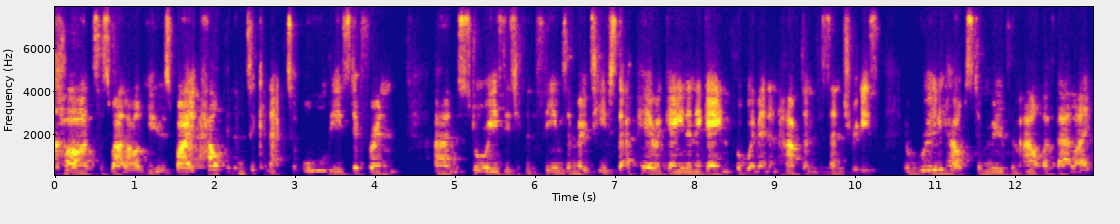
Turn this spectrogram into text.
cards as well, I'll use by helping them to connect to all these different um, stories, these different themes and motifs that appear again and again for women and have done for mm. centuries. It really helps to move them out of their like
